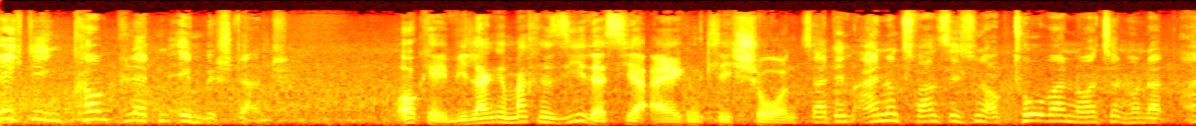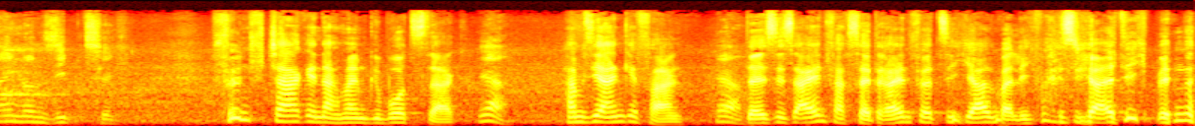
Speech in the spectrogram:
richtigen kompletten Imbissstand. Okay, wie lange machen Sie das hier eigentlich schon? Seit dem 21. Oktober 1971. Fünf Tage nach meinem Geburtstag Ja, haben Sie angefangen. Ja. Da ist es einfach, seit 43 Jahren, weil ich weiß, wie alt ich bin.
